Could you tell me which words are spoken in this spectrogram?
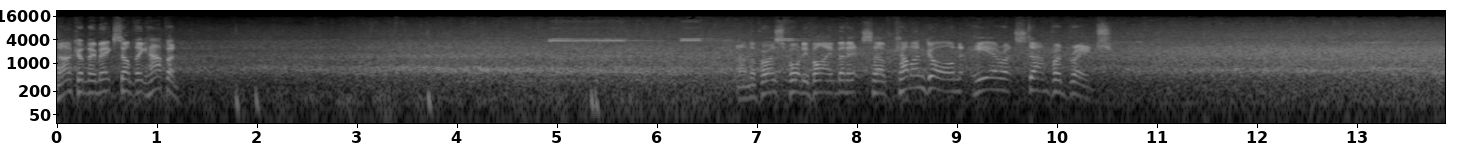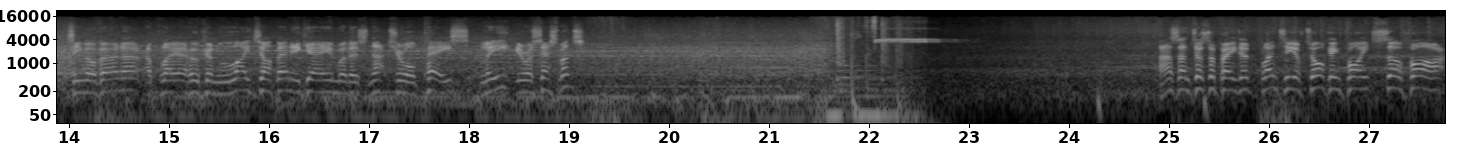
Now can they make something happen? The first 45 minutes have come and gone here at Stamford Bridge. Timo Werner, a player who can light up any game with his natural pace. Lee, your assessment? As anticipated, plenty of talking points so far.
